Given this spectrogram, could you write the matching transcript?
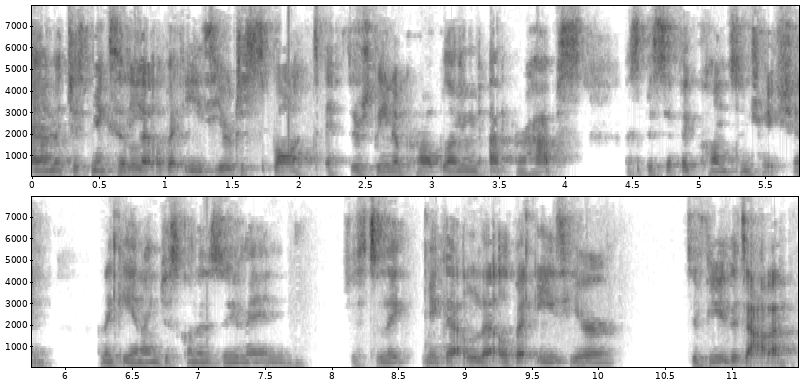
And it just makes it a little bit easier to spot if there's been a problem at perhaps a specific concentration. And again, I'm just going to zoom in just to like make it a little bit easier to view the data.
